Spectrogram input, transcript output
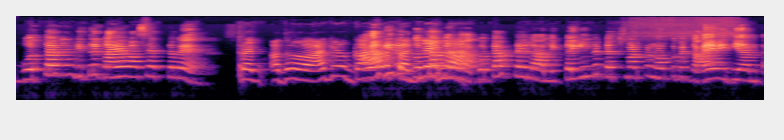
ಗೊತ್ತಾಗಂಗಿದ್ರೆ ಗಾಯ ವಾಸಿ ಆಗ್ತವೆ ಅದು ಅದ್ರ ಆಗಿರೋ ಗಾಯ ಆಗಿರೋದ್ ಪ್ರಜ್ಞೆ ಇಲ್ಲ. ಗೊತ್ತಾಗಲ್ಲ ಗೊತ್ತಾಗ್ತಾ ಇಲ್ಲ. ಅಲ್ಲಿ ಕೈಯಿಂದ ಟಚ್ ಮಾಡ್ಕೊಂಡು ನೋಡ್ಕೋಬೇಕು ಗಾಯ ಇದೆಯಾ ಅಂತ.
